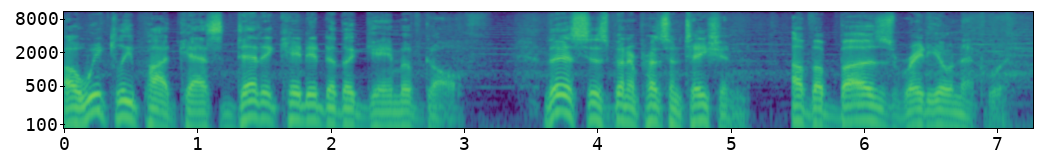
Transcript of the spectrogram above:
a weekly podcast dedicated to the game of golf. This has been a presentation of the Buzz Radio Network.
